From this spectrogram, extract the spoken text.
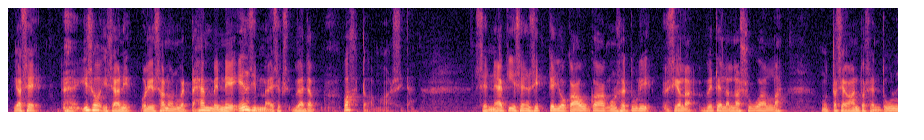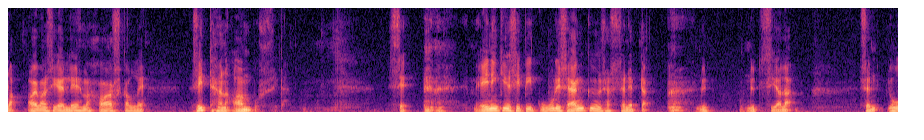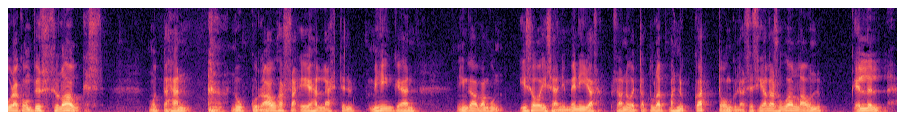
ja se isoisäni oli sanonut, että hän menee ensimmäiseksi yötä vahtaamaan sitä. Se näki sen sitten jo kaukaa, kun se tuli siellä vetelällä suolla, mutta se antoi sen tulla aivan siihen lehmän haaskalle. Sitten hän ampui sitä. se meininkin sipi kuuli sänkyynsä sen että nyt nyt siellä sen juurakon pyssy laukesi mutta hän nukkui rauhassa ei hän lähtenyt mihinkään. Niin kauan kuin isoisäni meni ja sanoi että tulepas nyt katsomaan kyllä se siellä suolla on nyt kellellään.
